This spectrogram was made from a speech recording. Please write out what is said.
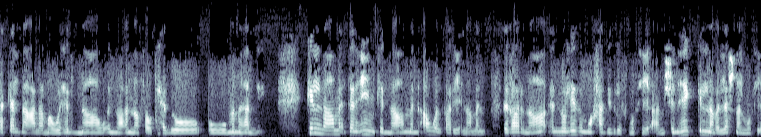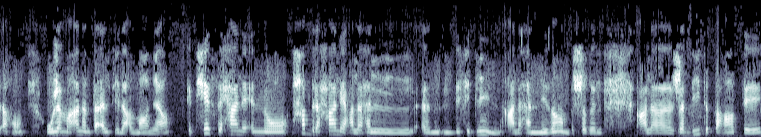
اتكلنا على مواهبنا وإنه عندنا صوت حلو ومنغني. كلنا مقتنعين كنا من أول طريقنا من صغرنا إنه لازم واحد يدرس موسيقى. مشان هيك كلنا بلشنا الموسيقى هون. ولما أنا انتقلت إلى ألمانيا كنت حاسة حالي إنه محضرة حالي على هالديسيبلين على هالنظام بالشغل على جديه التعاطي.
